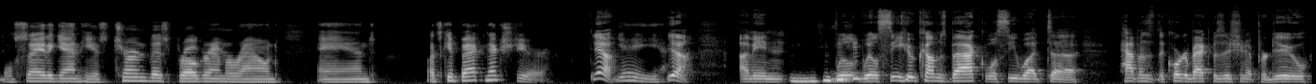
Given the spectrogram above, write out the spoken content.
we'll say it again, he has turned this program around, and let's get back next year. Yeah. Yay. Yeah. I mean, we'll we'll see who comes back. We'll see what uh, happens at the quarterback position at Purdue.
